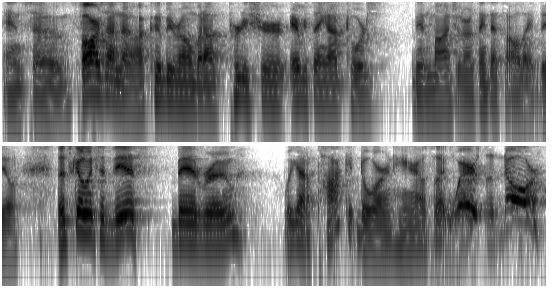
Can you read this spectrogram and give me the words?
And so far as I know, I could be wrong, but I'm pretty sure everything I've toured's been modular. I think that's all they build. Let's go into this bedroom. We got a pocket door in here. I was like, where's the door?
